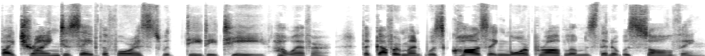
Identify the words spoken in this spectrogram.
By trying to save the forests with DDT, however, the government was causing more problems than it was solving.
